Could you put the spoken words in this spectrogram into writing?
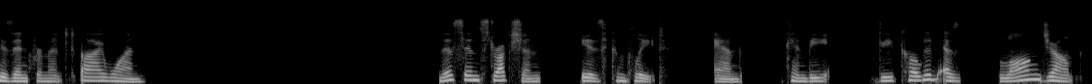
is incremented by 1. This instruction is complete and can be decoded as long jump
